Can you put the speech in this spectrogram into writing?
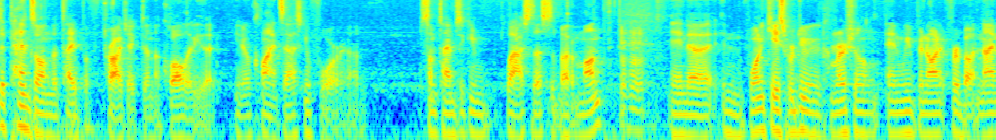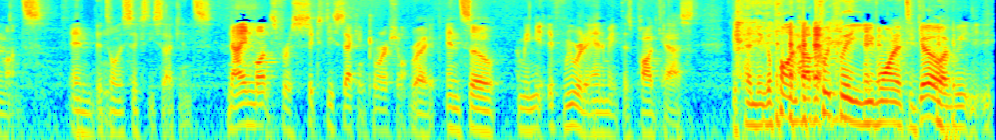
depends on the type of project and the quality that you know clients asking for. Um, sometimes it can last us about a month, and uh, in one case, we're doing a commercial, and we've been on it for about nine months, and it's only sixty seconds. Nine months for a 60 second commercial. Right. And so, I mean, if we were to animate this podcast, depending upon how quickly you'd want it to go, I mean,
